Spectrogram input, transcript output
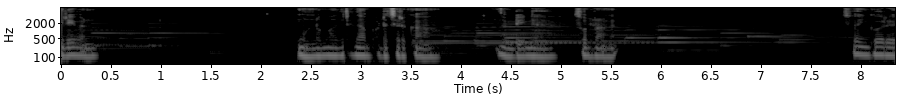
இறைவன் உன்ன மாதிரி தான் படைச்சிருக்கான் அப்படின்னு சொல்கிறாங்க ஸோ இங்கே ஒரு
